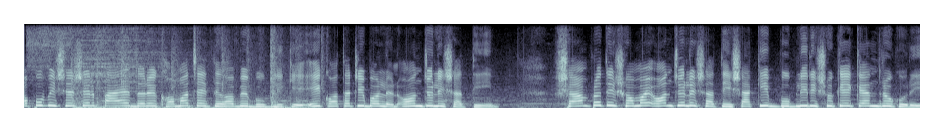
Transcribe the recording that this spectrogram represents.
অপবিশ্বাসের পায়ে ধরে ক্ষমা চাইতে হবে বুবলিকে। এই কথাটি বললেন অঞ্জলি সাথী। সাম্প্রতিক সময় অঞ্জলি সাথী সাকিব বুবলির ইস্যুকে কেন্দ্র করে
